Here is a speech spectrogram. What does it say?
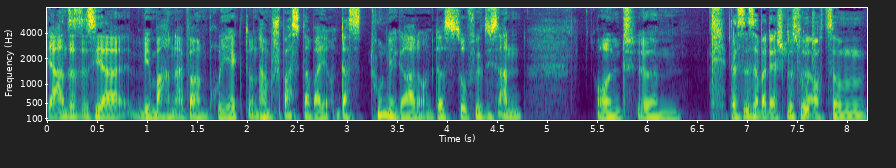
der Ansatz ist ja, wir machen einfach ein Projekt und haben Spaß dabei. Und das tun wir gerade. Und das so fühlt sich's an. Und ähm, das ist aber der Schlüssel auch zum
